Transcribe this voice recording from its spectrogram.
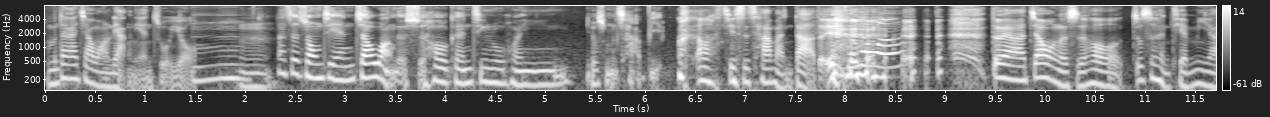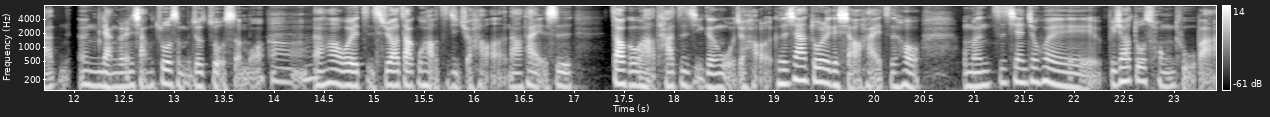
我们大概交往两年左右。嗯，嗯，那这中间交往的时候跟进入婚姻有什么差别？哦，其实差蛮大的耶。对啊，交往的时候就是很甜蜜啊，嗯，两个人想做什么就做什么，嗯，然后我也只需要照顾好自己就好了，然后他也是照顾好他自己跟我就好了。可是现在多了一个小孩之后，我们之间就会比较多冲突吧，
